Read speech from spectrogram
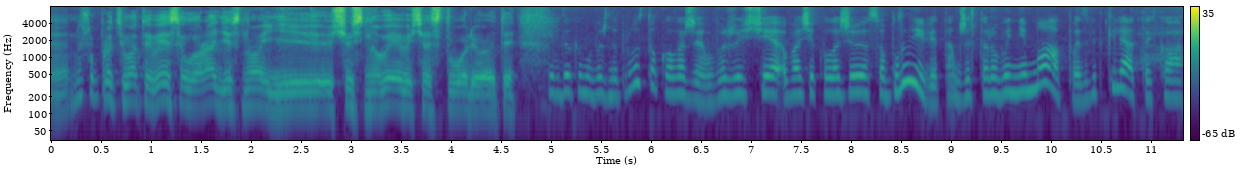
Е, Ну, щоб працювати весело, радісно і щось нове весь час створювати. Євдокимо, ви ж не просто колажем, ви ж ще ваші колажі особливі, там же старовинні мапи. Звідкиля така,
